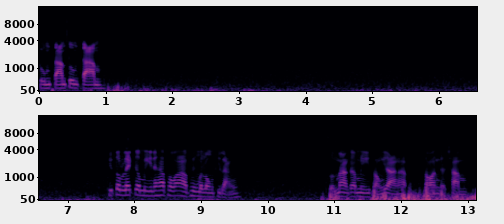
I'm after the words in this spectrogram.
ตุมตามตุมตามที่ต้นเล็กก็มีนะครับ เพราะว่าเพิ่งมาลงทีหลัง ส่วนมากก็มีสองอย่างครับ ตอนกับชำ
